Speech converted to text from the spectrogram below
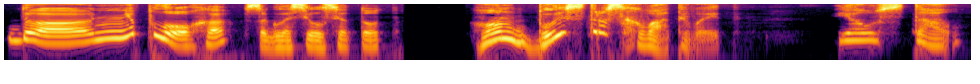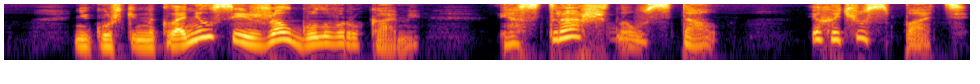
«Да, неплохо», — согласился тот. «Он быстро схватывает». «Я устал». Никушкин наклонился и сжал голову руками. Я страшно устал. Я хочу спать.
